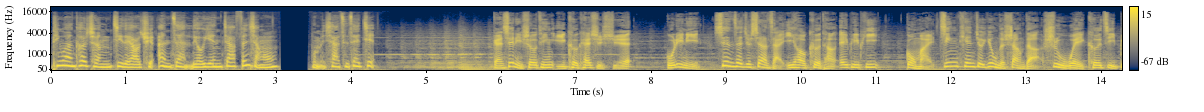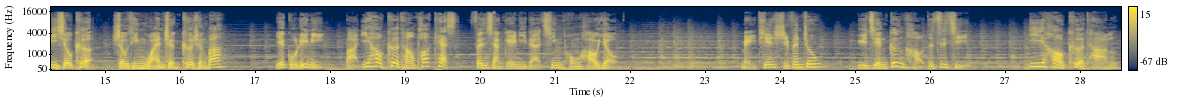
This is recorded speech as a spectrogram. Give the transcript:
听完课程记得要去按赞、留言、加分享哦。我们下次再见。感谢你收听一课开始学，鼓励你现在就下载一号课堂 APP，购买今天就用得上的数位科技必修课。收听完整课程吧，也鼓励你把一号课堂 Podcast 分享给你的亲朋好友。每天十分钟，遇见更好的自己。一号课堂。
